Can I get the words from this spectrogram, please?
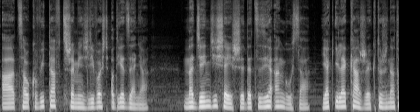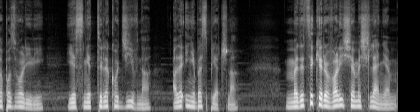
a całkowita wstrzemięźliwość od jedzenia. Na dzień dzisiejszy decyzja Angusa, jak i lekarzy, którzy na to pozwolili, jest nie tylko dziwna, ale i niebezpieczna. Medycy kierowali się myśleniem,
